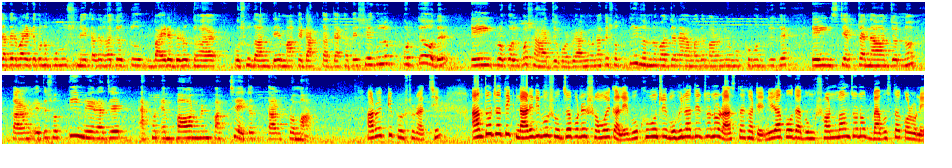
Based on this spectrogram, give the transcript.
যাদের বাড়িতে কোনো পুরুষ নেই, তাদের হয়তো একটু বাইরে বেরোতে হয়, ওষুধ আনতে, মাকে ডাক্তার দেখাতে, সেগুলো করতেও ওদের এই প্রকল্প সাহায্য করবে। আমি ওনাকে সত্যিই ধন্যবাদ জানাই আমাদের মাননীয় মুখ্যমন্ত্রীকে এই স্টেপটা নেওয়ার জন্য, কারণ এতে সত্যিই মেয়েরা যে এখন এম্পাওয়ারমেন্ট পাচ্ছে, এটা তার প্রমাণ। আরও একটি প্রশ্ন রাখছি। আন্তর্জাতিক নারী দিবস উদযাপনের সময়কালে মুখ্যমন্ত্রী মহিলাদের জন্য রাস্তাঘাটে নিরাপদ এবং সম্মানজনক ব্যবস্থাকরণে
